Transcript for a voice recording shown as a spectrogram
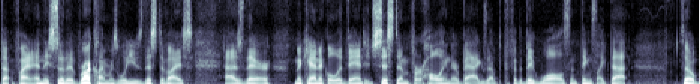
That fine, and they so the rock climbers will use this device as their mechanical advantage system for hauling their bags up for the big walls and things like that. So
